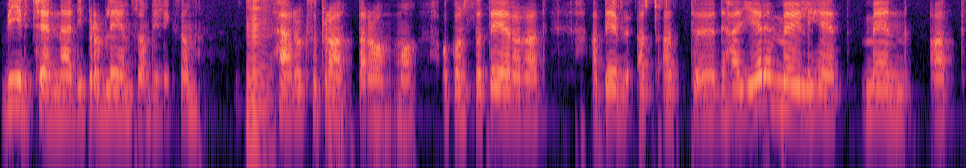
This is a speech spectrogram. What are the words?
vidkänner de problem som vi liksom mm. här också pratar om och, och konstaterar att att det, att, att eh, det här ger en möjlighet men att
